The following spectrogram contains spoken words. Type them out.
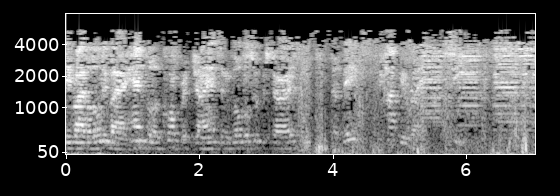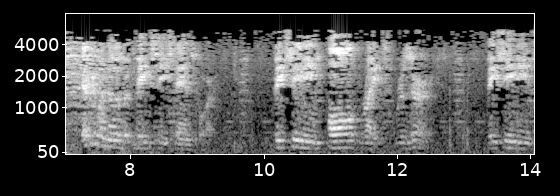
Public rivaled only by a handful of corporate giants and global superstars, the big copyright C. Everyone knows what big C stands for. Big C means all rights reserved. Big C means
